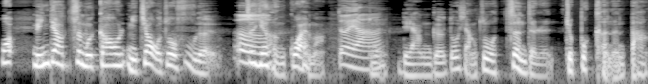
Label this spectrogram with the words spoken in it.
哇，民调这么高，你叫我做副的？这也很怪嘛？对呀，两个都想做正的人就不可能当。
